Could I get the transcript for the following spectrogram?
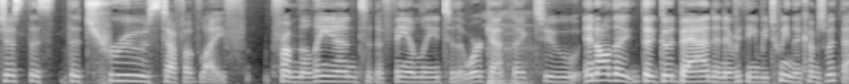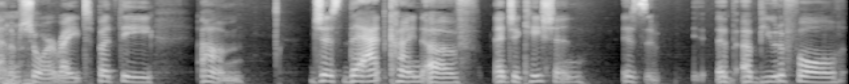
just this the true stuff of life from the land to the family to the work ethic to and all the the good bad and everything in between that comes with that i'm sure right? But the um just that kind of education is a, a beautiful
